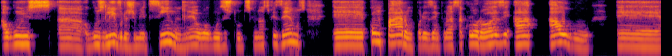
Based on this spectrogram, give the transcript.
Alguns, alguns livros de medicina, né, ou alguns estudos que nós fizemos, é, comparam, por exemplo, essa clorose a algo é,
